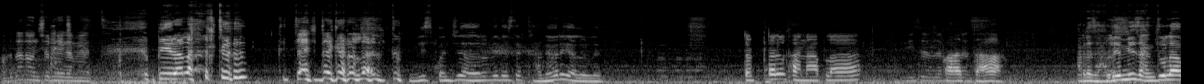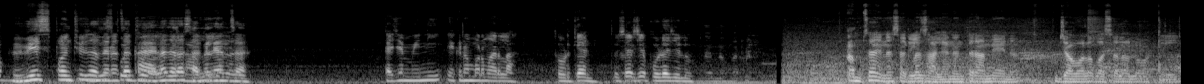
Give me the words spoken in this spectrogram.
फक्त दोनशे रुपये कमी आहेत. पिराला तू. चेष्टा करायला आल तू. वीस पंचवीस हजार रुपये नुसतं खाण्यावर घालवले टोटल खाना आपला वीस हजार पाच plus. दहा. अरे झाले मी सांग तुला. वीस पंचवीस हजाराचा पंचवीस खायला जरा हजाराचा खायला सगळ्यांचा. त्याच्या मिनी एक नंबर मारला. थोडक्यान तुषारच्या पुढे गेलो. आमचा आहे ना सगळं झाल्यानंतर आम्ही आहे ना जेवायला बसायला आलो हॉटेलला.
